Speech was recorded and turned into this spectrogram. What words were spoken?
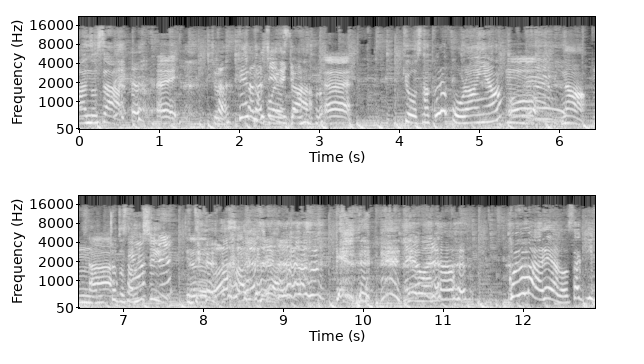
あのさ、はい。ちょ天の声さ、はい。今日桜子おらんやん？なあ、ちょっと寂しい。って言って電話な。この前あれやろ？さっきお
